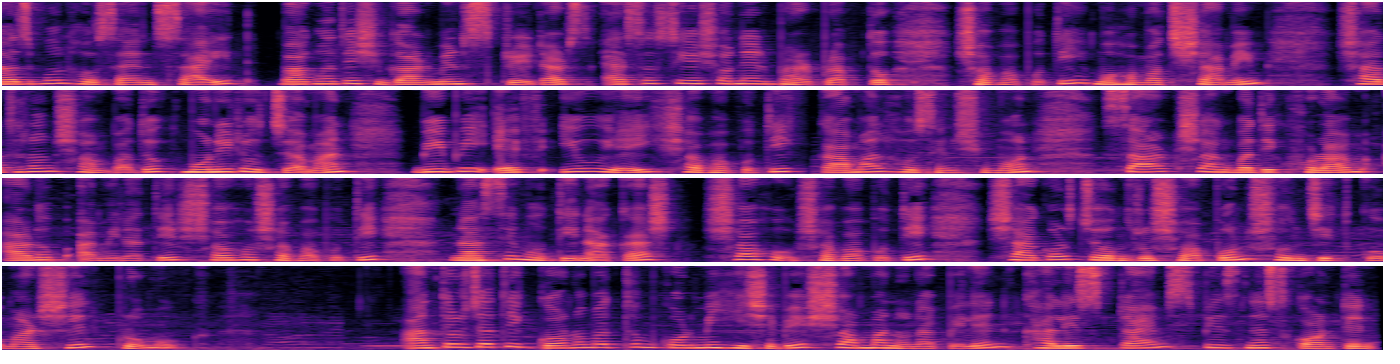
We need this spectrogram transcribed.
নাজমুল হোসেন সাইদ বাংলাদেশ গার্মেন্টস ট্রেডার্স অ্যাসোসিয়েশনের ভারপ্রাপ্ত সভাপতি মোহাম্মদ শামীম, সাধারণ সম্পাদক মনিরুজ্জামান, বিবিএফ ইউএই সভাপতি কামাল হোসেন সুমন, সার্ক সাংবাদিক ফোরাম আরব আমিরাতের সহ সভাপতি নাসিম উদ্দিন আকাশ, সহ সভাপতি সাগর চন্দ্র স্বপন, সঞ্জিত কুমার শীল প্রমুখ। আন্তর্জাতিক গণমাধ্যম কর্মী হিসেবে সম্মাননা পেলেন Khaleej Times business content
